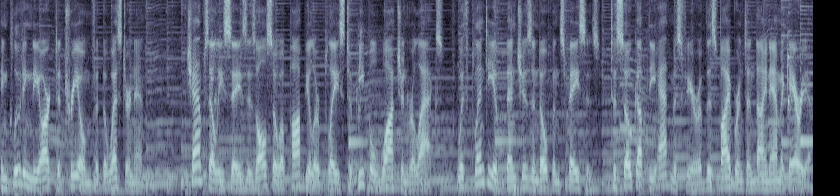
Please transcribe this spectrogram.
including the Arc de Triomphe at the western end. Champs-Élysées is also a popular place to people watch and relax, with plenty of benches and open spaces to soak up the atmosphere of this vibrant and dynamic area.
